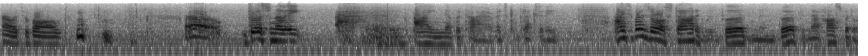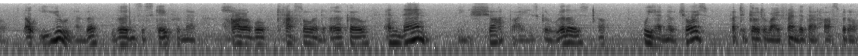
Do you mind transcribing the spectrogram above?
how it's evolved. oh, personally, I never tire of its complexity. I suppose it all started with Virdon and Burke in that hospital. Oh, you remember Virdon's escape from that horrible castle at Urko, and then being shot by his gorillas. Oh, we had no choice but to go to my friend at that hospital.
